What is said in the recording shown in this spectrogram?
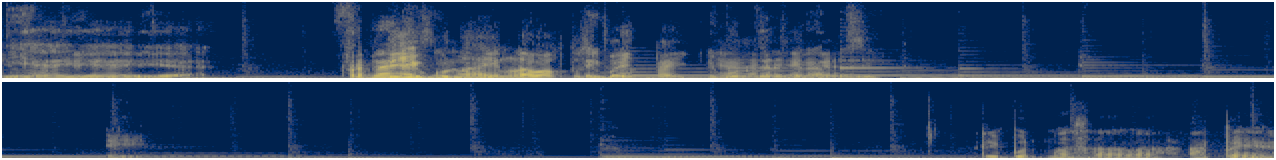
iya iya eh, iya pernah digunain lah waktu sebaik-baiknya ribut gara-gara ya apa sih? Eh. ribut masalah apa ya?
